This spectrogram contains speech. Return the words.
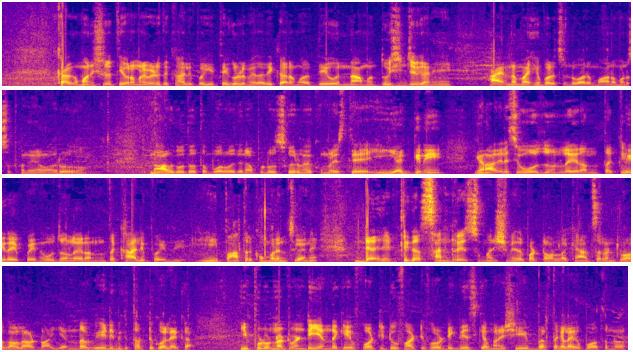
కాగా మనుషులు తీవ్రమైన వేడితో కాలిపోయి తెగుళ్ళ మీద అధికారం దేవుని నామం దూషించరు కానీ ఆయన మహిమపరచుండే వారు మానవ మనసు పొందినవారు నాలుగో దూత బోర్వదినప్పుడు సూర్యుని మీద కుమ్మరిస్తే ఈ అగ్ని ఇక నాకు తెలిసి ఓజోన్ లేయర్ అంతా క్లియర్ అయిపోయింది ఓజోన్ లేయర్ అంతా కాలిపోయింది. ఈ పాత్ర కుమ్మరించగానే డైరెక్ట్గా సన్ రేస్ మనిషి మీద పట్టడం వల్ల క్యాన్సర్ అంటే రోగాలు రావడం ఆ ఎండ వేడిమికి తట్టుకోలేక ఇప్పుడు ఉన్నటువంటి ఎండకి ఫార్టీ టూ ఫార్టీ ఫోర్ డిగ్రీస్కే మనిషి బ్రతకలేకపోతున్నారు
